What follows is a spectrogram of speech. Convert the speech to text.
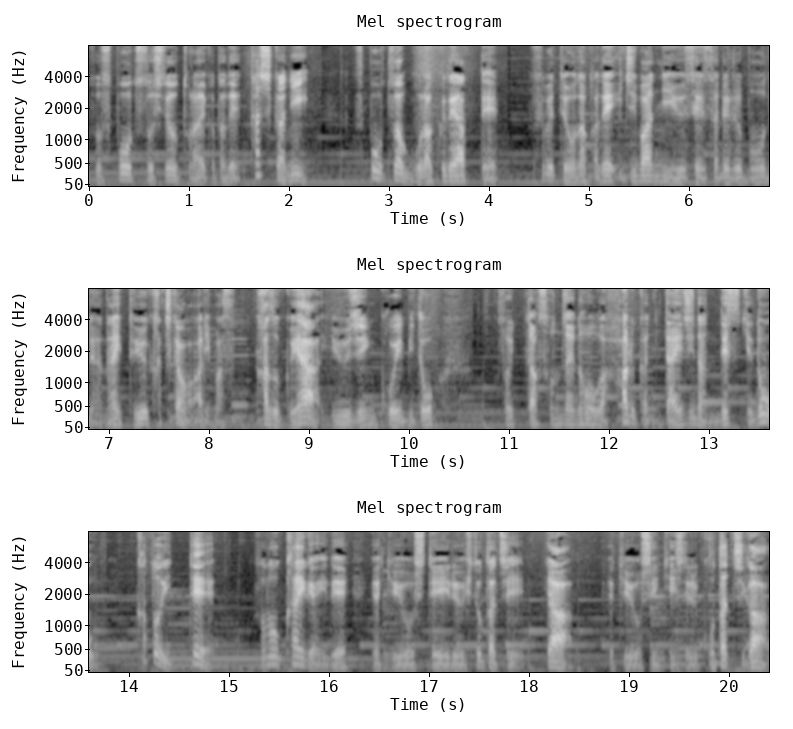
そのスポーツとしての捉え方で確かにスポーツは娯楽であって全ての中で一番に優先されるものではないという価値観はあります。家族や友人恋人そういった存在の方がはるかに大事なんですけどかといってその海外で野球をしている人たちや野球を真剣している子たちが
